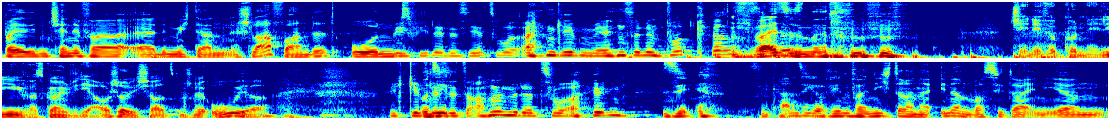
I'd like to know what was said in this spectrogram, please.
bei dem Jennifer äh, nämlich dann schlafwandelt und. Wie viele das jetzt wohl eingeben werden in den Podcast? Ich weiß es nicht. Jennifer Connelly, ich weiß gar nicht, wie die ausschaut. Ich schaue jetzt mal schnell. Oh ja. Ich gebe das sie, jetzt auch mal mit dazu ein. Sie, Sie kann sich auf jeden Fall nicht daran erinnern, was sie da in ihrem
